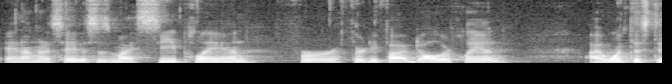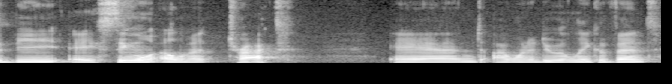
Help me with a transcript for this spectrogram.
and I'm going to say this is my C plan for $35 plan. I want this to be a single element tracked, and I want to do a link event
